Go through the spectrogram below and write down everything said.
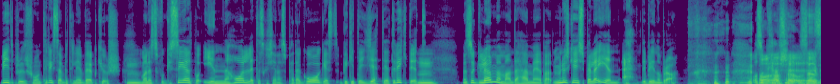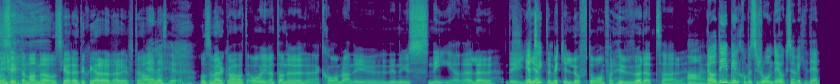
videoproduktion till exempel till en webbkurs. Mm. Man är så fokuserad på innehållet, det ska kännas pedagogiskt, vilket är jätte, jätteviktigt. Mm. Men så glömmer man det här med att, men nu ska jag ju spela in, äh, det blir nog bra. Och så Ja, kanske... och, sen, och sen så sitter man och ska redigera det där i efterhand. Eller och, hur? och så märker man att oj, vänta nu, den här kameran är ju, den är ju sned. Eller det är Jag jättemycket luft ovanför huvudet så här. Ja. Ja, och det är bildkomposition, det är också en viktig del.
